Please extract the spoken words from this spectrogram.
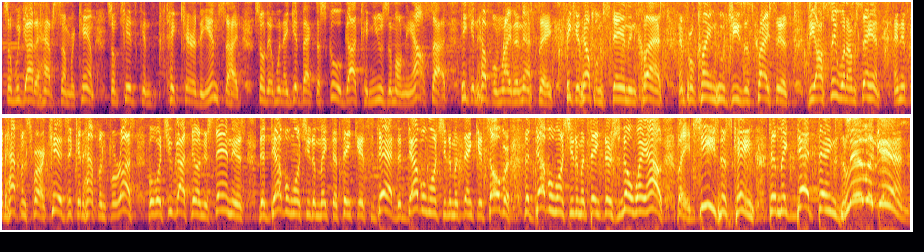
So we got to have summer camp so kids can take care of the inside so that when they get back to school, God can use them on the outside. He can help them write an essay, He can help them stand in class and proclaim who Jesus Christ is. Do y'all see what I'm saying? And if it happens for our kids, it can happen for us. But what you got to understand is the devil wants you to make the think it's dead. The devil wants you to think it's over. The devil wants you to think there's no way out. But Jesus came to make dead things live again.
